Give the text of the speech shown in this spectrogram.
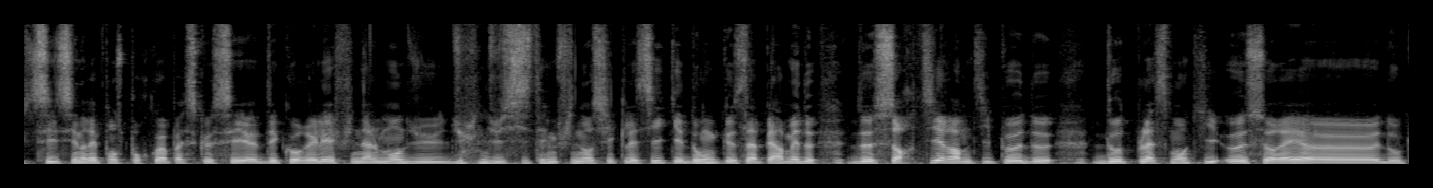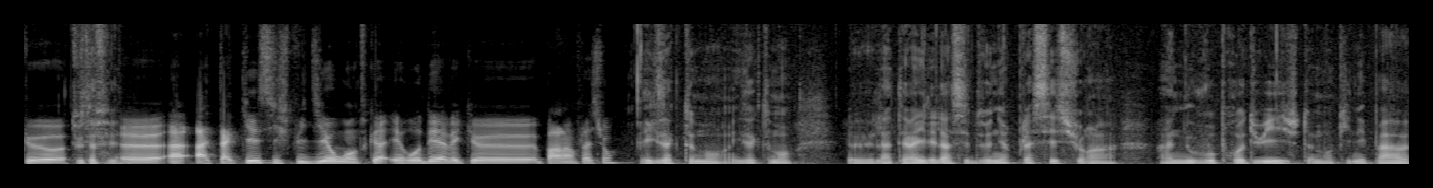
c'est une réponse pourquoi? Parce que c'est décorrélé finalement du, système financier classique et donc ça permet de, sortir un petit peu d'autres placements qui eux seraient donc attaqués si je puis dire ou en tout cas érodés avec par l'inflation. Exactement, exactement. L'intérêt il est là, c'est de venir placer sur un, un nouveau produit justement qui n'est pas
